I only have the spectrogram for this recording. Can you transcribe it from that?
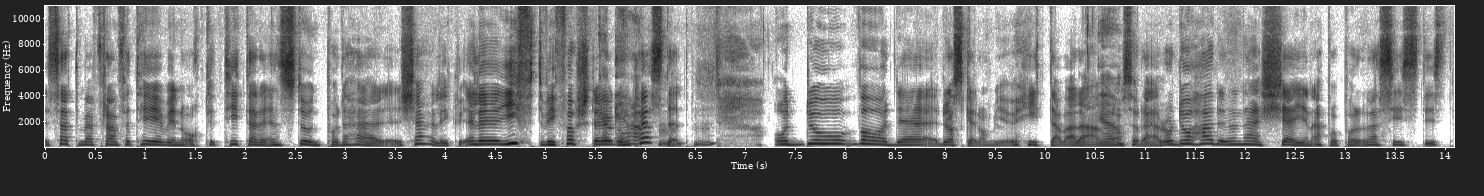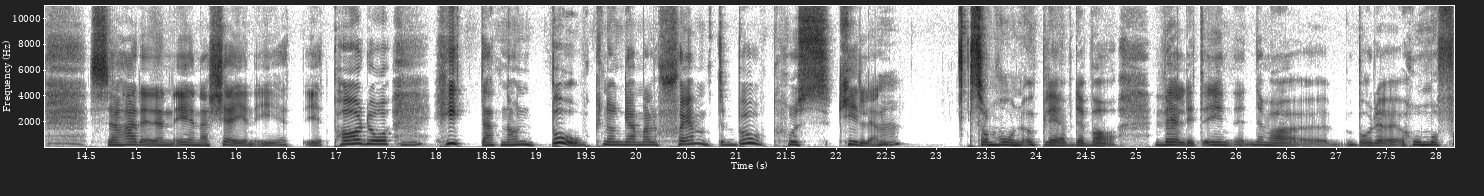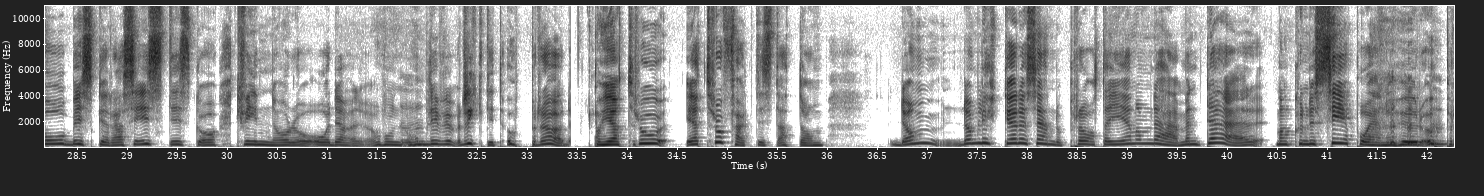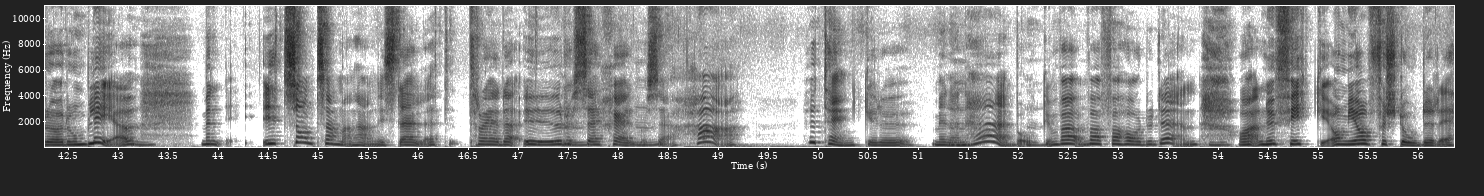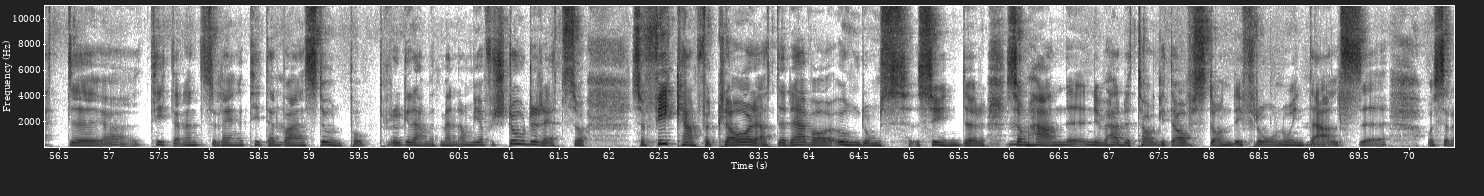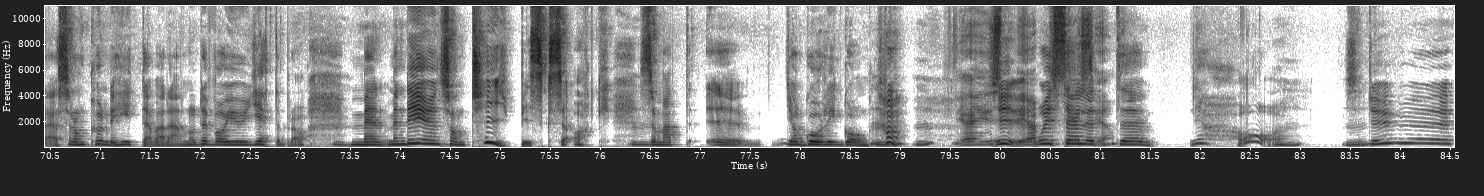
satte mig framför tvn och tittade en stund på det här kärlek, eller Gift vid första ögonkastet. Mm. Mm. Och då var det, då ska de ju hitta varandra ja. och sådär och då hade den här tjejen, apropå rasistiskt, så hade den ena tjejen i ett, i ett par då mm. hittat någon bok, någon gammal skämtbok hos killen. Mm som hon upplevde var väldigt, den var både homofobisk, rasistisk och kvinnor och, och den, hon, mm. hon blev riktigt upprörd. Och jag tror, jag tror faktiskt att de de, de lyckades ändå prata igenom det här men där man kunde se på henne hur upprörd hon blev. Mm. Men i ett sånt sammanhang istället träda ur mm. sig själv och mm. säga ha hur tänker du med den mm. här boken? Var, mm. varför har du den? Och nu fick, om jag förstod det rätt, eh, jag tittade inte så länge, tittade bara en stund på programmet, men om jag förstod det rätt så, så fick han förklara att det där var ungdomssynder mm. som han nu hade tagit avstånd ifrån och inte alls eh, och sådär. Så de kunde hitta varandra och det var ju jättebra. Mm. Men, men det är ju en sån typisk sak mm. som att eh, jag går igång. Ja, just ja, och istället, ja. Eh, jaha, mm. så mm. du, eh,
